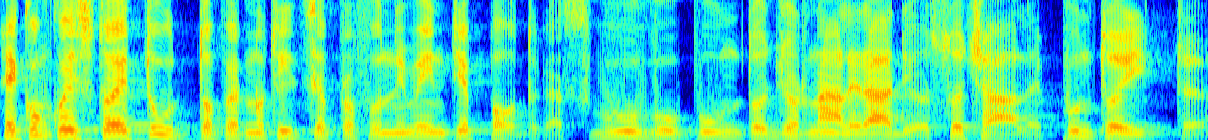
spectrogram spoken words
E con questo è tutto per notizie, approfondimenti e podcast www.giornaleradiosociale.it.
